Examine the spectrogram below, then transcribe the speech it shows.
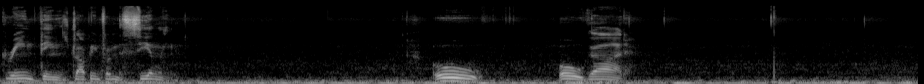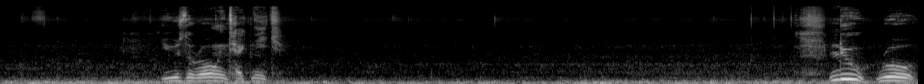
Green things dropping from the ceiling. Oh, oh God. Use the rolling technique. New rule.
